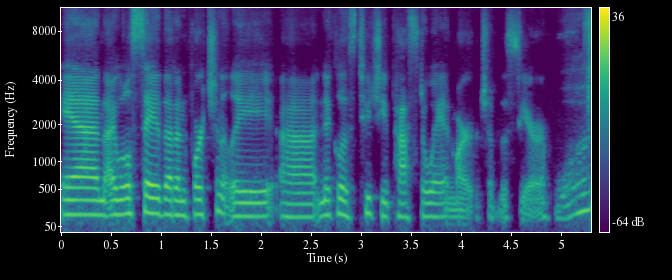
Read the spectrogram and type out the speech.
and I will say that unfortunately, uh, Nicholas Tucci passed away in March of this year. What?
